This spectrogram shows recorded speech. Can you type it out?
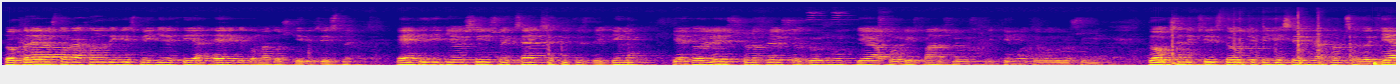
Το πνεύμα στο αγαθό οδηγεί με υγεία ευθεία, ένι και το ματό κύριε ζήσμε. Εν τη δικαιοσύνη σου εξάγει σε την ψυχή μου, και εν το ελέη σου ολοκλήρωση του εχθρούς μου, και απολύεις πάνω σου λίγο στην ψυχή μου, ότι εγώ δούλωσουμί. Δόξα νυψή Θεό και πηγή σε ειρήνη ανθρώπου σε δοκία,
